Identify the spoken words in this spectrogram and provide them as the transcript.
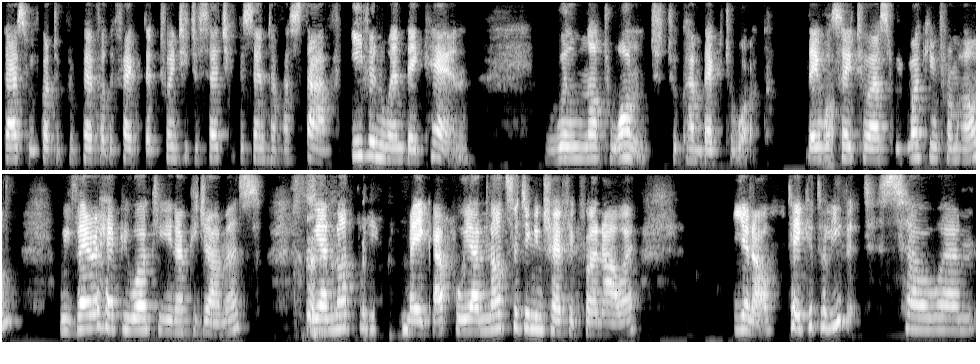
guys, we've got to prepare for the fact that 20 to 30% of our staff, even when they can, will not want to come back to work. They will wow. say to us, We're working from home. We're very happy working in our pajamas. We are not putting makeup. We are not sitting in traffic for an hour you know take it or leave it so um,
